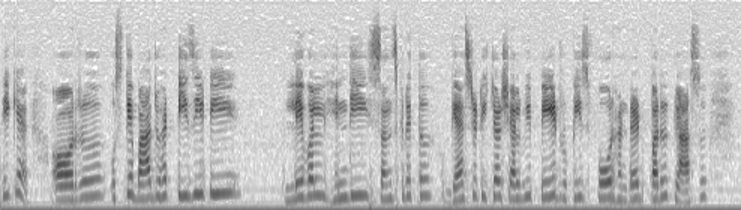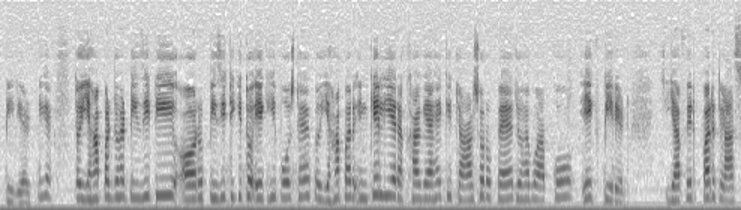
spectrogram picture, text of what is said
ठीक है? और उसके बाद जो है TGT level Hindi, Sanskrit guest teacher shall be paid rupees four hundred per class period ठीक है? तो यहाँ पर जो है टीजीटी और पीजीटी की तो एक ही पोस्ट है तो यहाँ पर इनके लिए रखा गया है कि चार सौ रुपए जो है वो आपको एक पीरियड या फिर पर क्लास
